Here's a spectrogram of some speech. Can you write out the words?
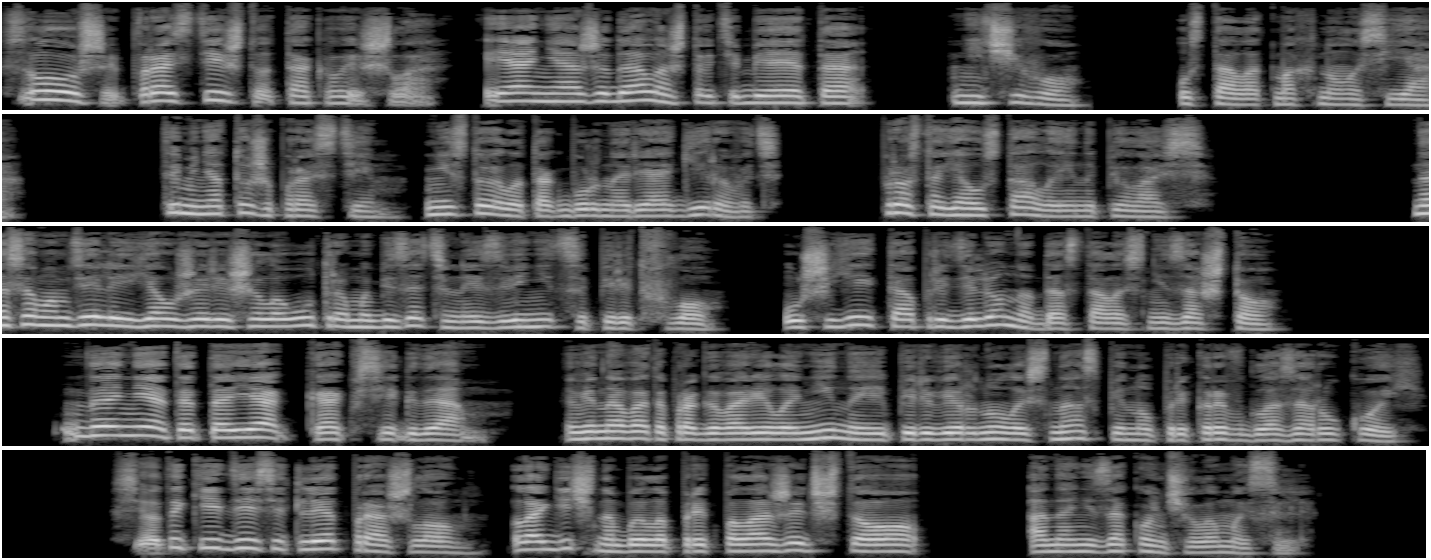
Слушай, прости, что так вышло. Я не ожидала, что тебе это Ничего, устало отмахнулась я. Ты меня тоже прости. Не стоило так бурно реагировать. Просто я устала и напилась. На самом деле, я уже решила утром обязательно извиниться перед Фло. Уж ей-то определенно досталось ни за что. Да нет, это я, как всегда. Виновато проговорила Нина и перевернулась на спину, прикрыв глаза рукой. «все-таки десять лет прошло. Логично было предположить, что она не закончила мысль.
